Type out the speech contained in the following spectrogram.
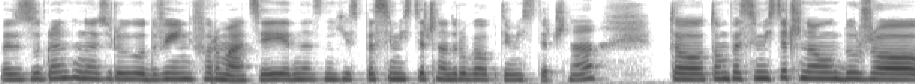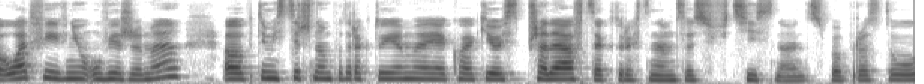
bez względu na źródło dwie informacje, jedna z nich jest pesymistyczna, druga optymistyczna, to tą pesymistyczną dużo łatwiej w nią uwierzymy, a optymistyczną potraktujemy jako jakiegoś sprzedawcę, który chce nam coś wcisnąć. Po prostu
